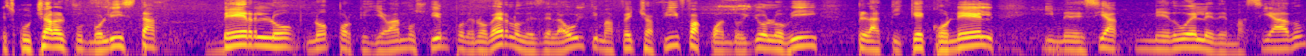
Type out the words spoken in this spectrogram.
escuchar al futbolista, verlo, ¿no? Porque llevamos tiempo de no verlo, desde la última fecha FIFA, cuando yo lo vi, platiqué con él y me decía, me duele demasiado,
